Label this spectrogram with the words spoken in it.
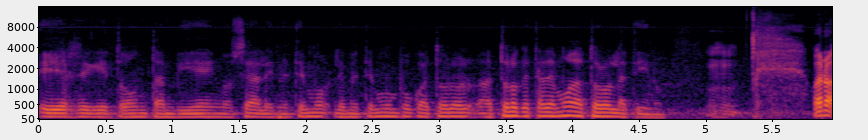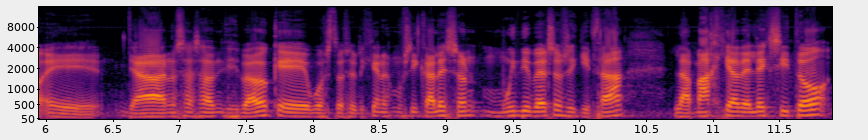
el reggaetón también, o sea, le metemos, le metemos un poco a todo, lo, a todo lo que está de moda, a todos los latinos. Bueno, eh, ya nos has anticipado que vuestros orígenes musicales son muy diversos y quizá la magia del éxito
